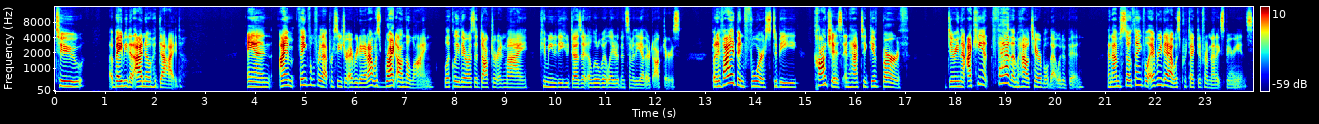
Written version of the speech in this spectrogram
to a baby that I know had died. And I'm thankful for that procedure every day. And I was right on the line. Luckily, there was a doctor in my community who does it a little bit later than some of the other doctors. But if I had been forced to be conscious and have to give birth during that, I can't fathom how terrible that would have been. And I'm so thankful every day I was protected from that experience.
